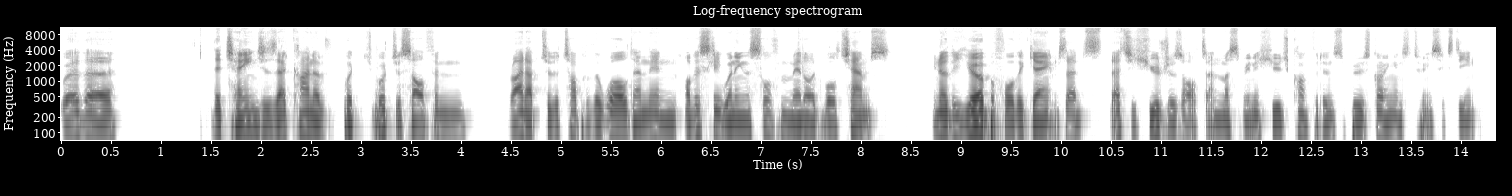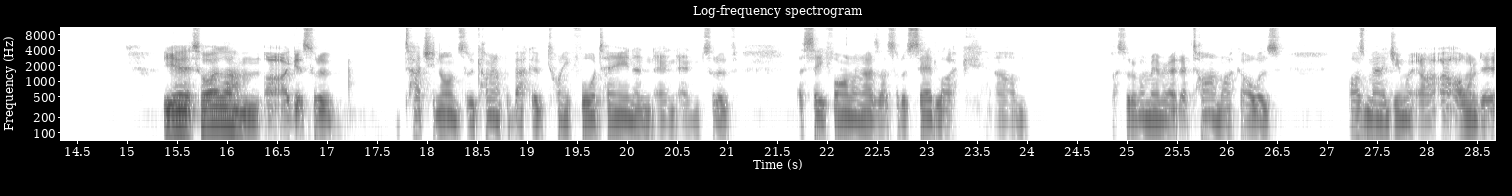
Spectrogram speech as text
were the the changes that kind of put put yourself in right up to the top of the world, and then obviously winning the silver medal at World Champs you know the year before the games that's that's a huge result and must have been a huge confidence boost going into 2016 Yeah, so um I I get sort of touching on sort of coming off the back of 2014 and and, and sort of a C final, and as I sort of said, like um, I sort of remember at that time, like I was I was managing. I, I I wanted to.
